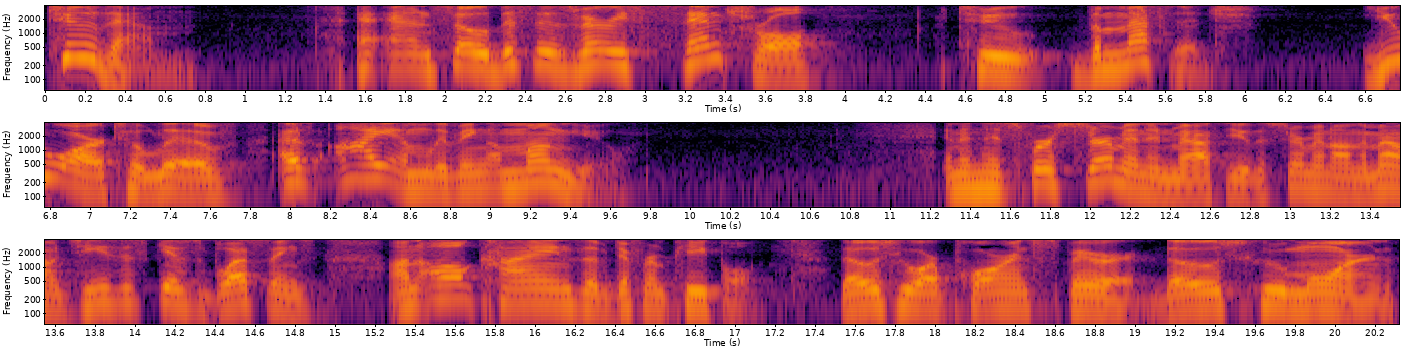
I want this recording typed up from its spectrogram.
to them. And so this is very central to the message. You are to live as I am living among you. And in his first sermon in Matthew, the Sermon on the Mount, Jesus gives blessings on all kinds of different people those who are poor in spirit, those who mourn.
